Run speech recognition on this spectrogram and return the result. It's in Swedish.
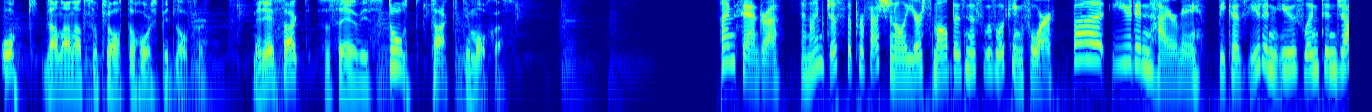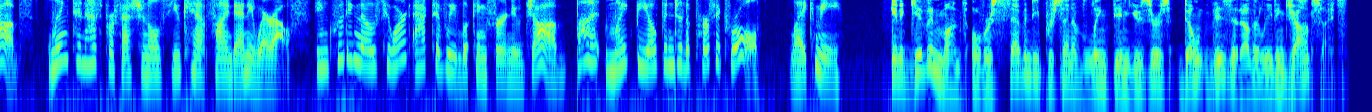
Och bland annat såklart The Horsebit Loafer. Med det sagt så säger vi stort tack till Morsas. I'm Sandra, and I'm just the professional your small business was looking for. But you didn't hire me because you didn't use LinkedIn jobs. LinkedIn has professionals you can't find anywhere else, including those who aren't actively looking for a new job but might be open to the perfect role, like me. In a given month, over 70% of LinkedIn users don't visit other leading job sites.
